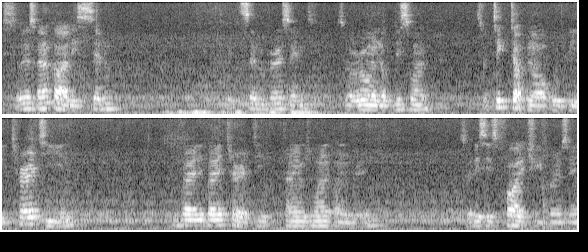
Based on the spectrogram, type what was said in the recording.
so we're just gonna call this 7 7 percent. So round up this one. So TikTok now would be 13 divided by 30 times 100 so this is 43 percent.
